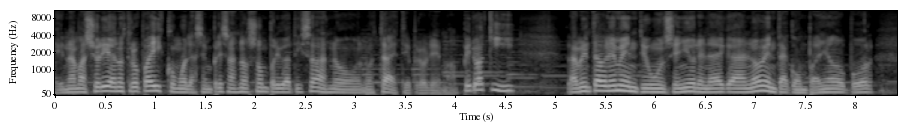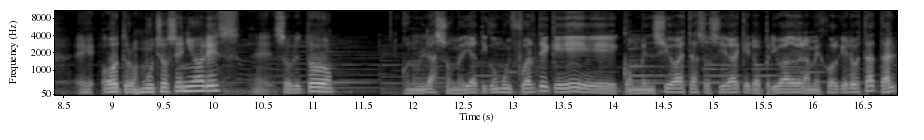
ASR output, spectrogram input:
en la mayoría de nuestro país, como las empresas no son privatizadas, no, no está este problema. Pero aquí, lamentablemente, hubo un señor en la década del 90 acompañado por eh, otros muchos señores, eh, sobre todo con un lazo mediático muy fuerte que eh, convenció a esta sociedad que lo privado era mejor que lo estatal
